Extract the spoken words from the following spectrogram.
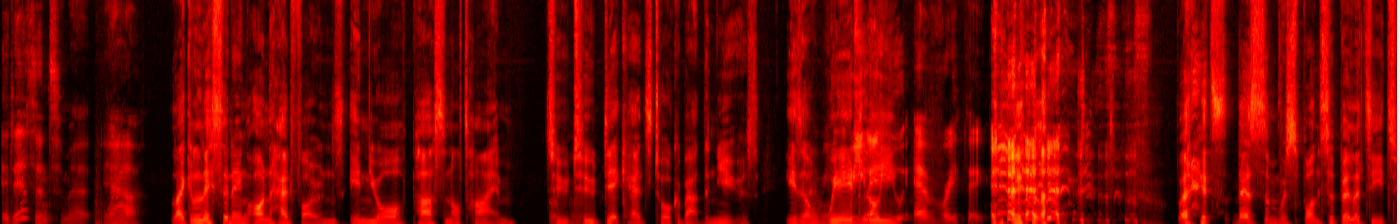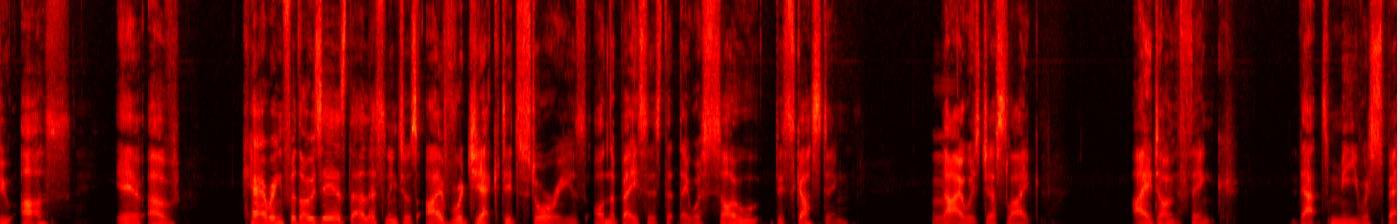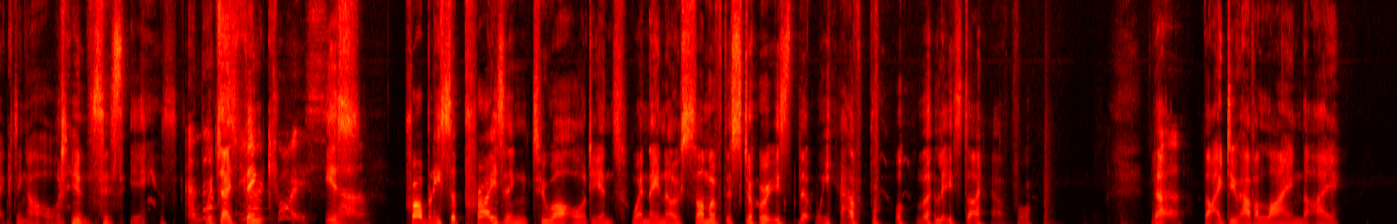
it is intimate. Yeah. Like listening on headphones in your personal time to mm-hmm. two dickheads talk about the news is a I mean, weirdly We owe you everything. but it's there's some responsibility to us eh, of caring for those ears that are listening to us. I've rejected stories on the basis that they were so disgusting that I hmm. was just like, I don't think that's me respecting our audience's ears, and that's which I think choice. is yeah. probably surprising to our audience when they know some of the stories that we have brought. At least I have brought. That Yeah. that I do have a line that I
